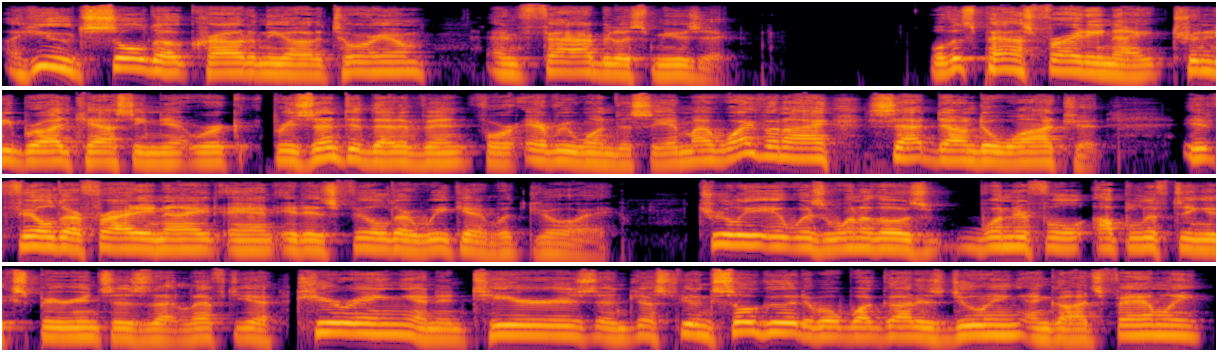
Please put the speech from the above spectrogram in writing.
A huge sold out crowd in the auditorium, and fabulous music. Well, this past Friday night, Trinity Broadcasting Network presented that event for everyone to see, and my wife and I sat down to watch it. It filled our Friday night and it has filled our weekend with joy. Truly, it was one of those wonderful, uplifting experiences that left you cheering and in tears and just feeling so good about what God is doing and God's family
